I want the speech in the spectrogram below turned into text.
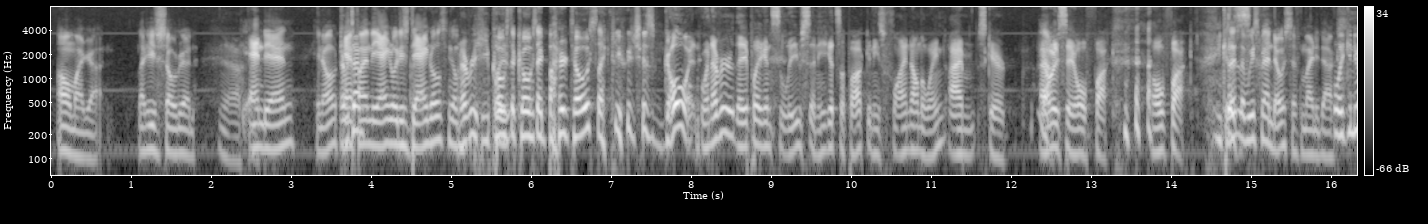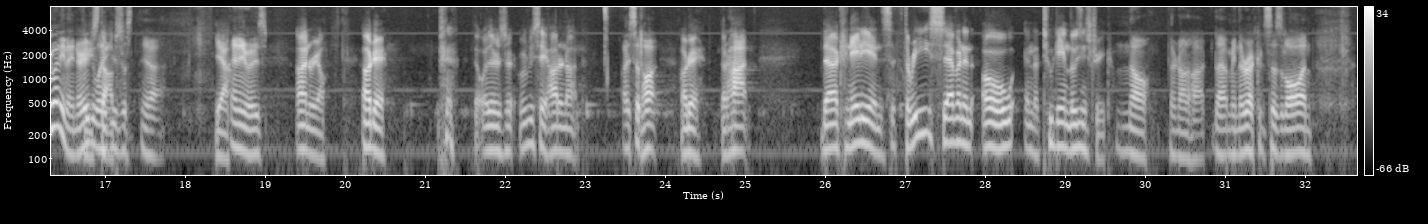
"Oh my god!" Like he's so good. Yeah, end to end. You know, can't time- find the angle, he just dangles. You know, Whenever he coast plays- to coast like butter toast, like he was just going. whenever they play against the Leafs and he gets a puck and he's flying down the wing, I'm scared. I always say, "Oh fuck, oh fuck," Because Luis Mendoza from Mighty Ducks. well, he can do anything, right? He like stops. he's just yeah. yeah, Anyways, unreal. Okay, the Oilers. Are, what did we say, hot or not? I said hot. Okay, they're hot. The Canadiens three seven and zero in a two game losing streak. No, they're not hot. I mean, the record says it all. And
